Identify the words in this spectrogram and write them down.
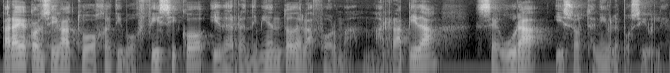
para que consigas tu objetivo físico y de rendimiento de la forma más rápida, segura y sostenible posible.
